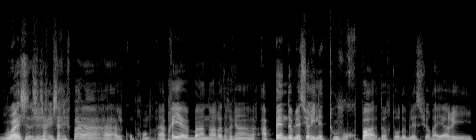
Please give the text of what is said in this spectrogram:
Ouais, j'arrive pas à, le comprendre. Après, euh, ben, revient à peine de blessure. Il est toujours pas de retour de blessure. D'ailleurs, il-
